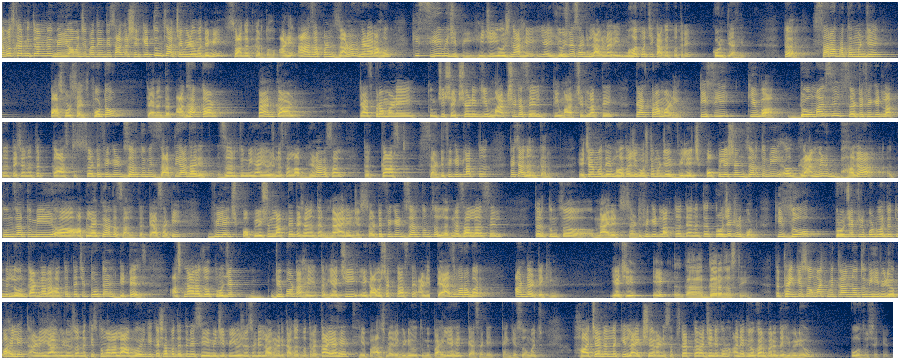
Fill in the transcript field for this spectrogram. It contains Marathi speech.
नमस्कार मित्रांनो मी युवा मंच प्रतिनिधी सागर शिर्के. तुमचं आजच्या व्हिडिओमध्ये मी स्वागत करतो. आणि आज आपण जाणून घेणार आहोत की सी एम जी पी ही जी योजना आहे या योजनेसाठी लागणारी महत्त्वाची कागदपत्रे कोणती आहेत? तर सर्वप्रथम म्हणजे पासपोर्ट साईज फोटो त्यानंतर आधार कार्ड पॅन कार्ड त्याचप्रमाणे तुमची शैक्षणिक जी मार्कशीट असेल ती मार्कशीट लागते. त्याचप्रमाणे टी सी किंवा डोमायसिल सर्टिफिकेट लागतं त्याच्यानंतर कास्ट सर्टिफिकेट जर तुम्ही जाती आधारित जर तुम्ही ह्या योजनेचा लाभ घेणार असाल तर कास्ट सर्टिफिकेट लागतं. त्याच्यानंतर याच्यामध्ये महत्त्वाची गोष्ट म्हणजे विलेज पॉप्युलेशन जर तुम्ही ग्रामीण भागातून जर तुम्ही अप्लाय करत असाल तर त्यासाठी विलेज पॉप्युलेशन लागते. त्याच्यानंतर मॅरेज सर्टिफिकेट जर तुमचं लग्न झालं असेल तर तुमचं मॅरेज सर्टिफिकेट लागतं. त्यानंतर प्रोजेक्ट रिपोर्ट की जो प्रोजेक्ट रिपोर्टवरती तुम्ही लोन काढणार आहात तर त्याची टोटल डिटेल्स असणारा जो प्रोजेक्ट रिपोर्ट आहे तर याची एक आवश्यकता असते आणि त्याचबरोबर अंडरटेकिंग याची एक गरज असते. तर थँक्यू सो मच मित्रांनो तुम्ही ही व्हिडिओ पाहिलीत आणि या व्हिडिओचा नक्कीच तुम्हाला लाभ होईल की कशा पद्धतीने सी एम जी पी योजनेसाठी लागणारे कागदपत्र काय आहेत हे असणारे व्हिडिओ तुम्ही पाहिले आहेत त्यासाठी थँक्यू सो मच हा चॅनल नक्की लाईक शेअर आणि सबस्क्राईब करा जेणेकरून अनेक लोकांपर्यंत ही व्हिडिओ पोहोचू शकेल.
